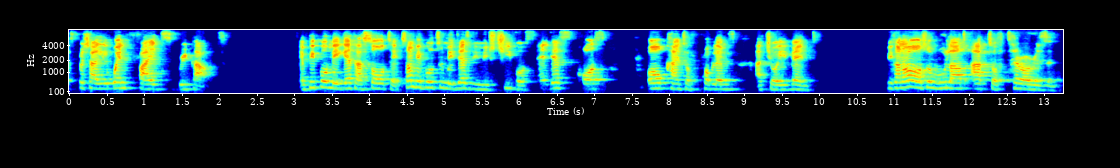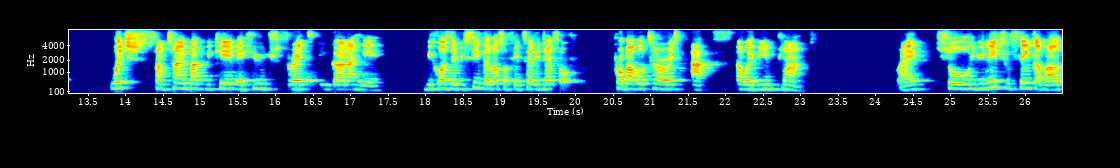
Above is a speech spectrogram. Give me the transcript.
especially when fights break out and people may get assaulted. Some people too may just be mischievous and just cause all kinds of problems at your event. We can also rule out acts of terrorism, which some time back became a huge threat in Ghana here because they received a lot of intelligence of probable terrorist acts that were being planned. Right? So you need to think about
